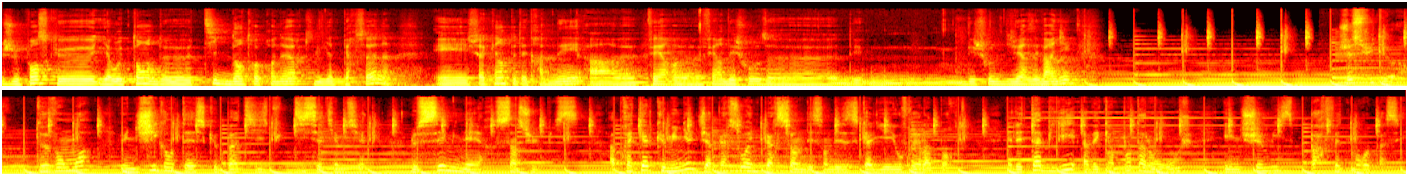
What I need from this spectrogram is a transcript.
Je pense qu'il y a autant de types d'entrepreneurs qu'il y a de personnes. Et chacun peut être amené à faire, faire des, choses, des, des choses diverses et variées. Je suis dehors. Devant moi, une gigantesque bâtisse du XVIIe siècle, le séminaire Saint-Sulpice. Après quelques minutes, j'aperçois une personne descendre des escaliers et ouvrir la porte. Elle est habillée avec un pantalon rouge et une chemise parfaitement repassée.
